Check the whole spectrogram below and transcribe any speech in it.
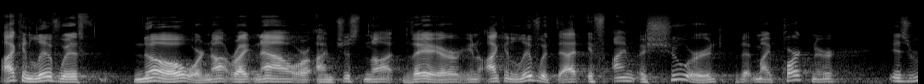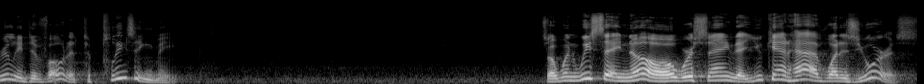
I can live with no or not right now or I'm just not there. You know, I can live with that if I'm assured that my partner is really devoted to pleasing me. So when we say no, we're saying that you can't have what is yours.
